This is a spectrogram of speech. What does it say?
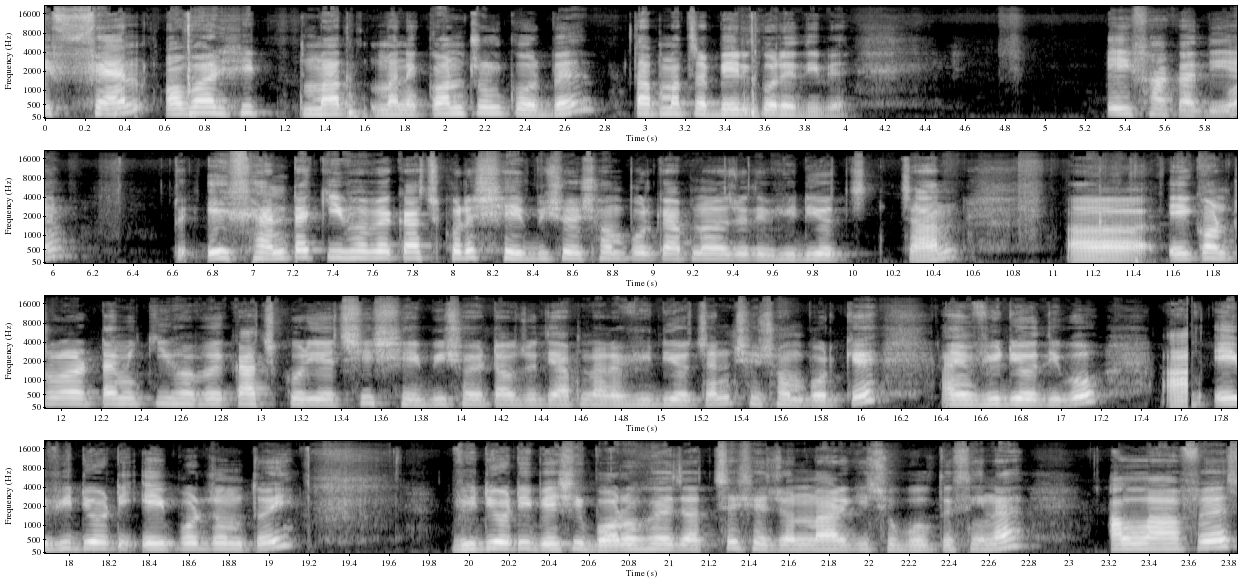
এই ফ্যান ওভারহিট মানে কন্ট্রোল করবে, তাপমাত্রা বের করে দিবে। এই ফাঁকা দিয়ে। তো এই ফ্যানটা কীভাবে কাজ করে সেই বিষয় সম্পর্কে আপনারা যদি ভিডিও চান এই কন্ট্রোলারটা আমি কীভাবে কাজ করিয়েছি সেই বিষয়টাও যদি আপনারা ভিডিও চান, সে সম্পর্কে আমি ভিডিও দিব। আর এই ভিডিওটি এই পর্যন্তই। ভিডিওটি বেশি বড় হয়ে যাচ্ছে, সেজন্য আর কিছু বলতেছি না। আল্লাহ হাফেজ।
